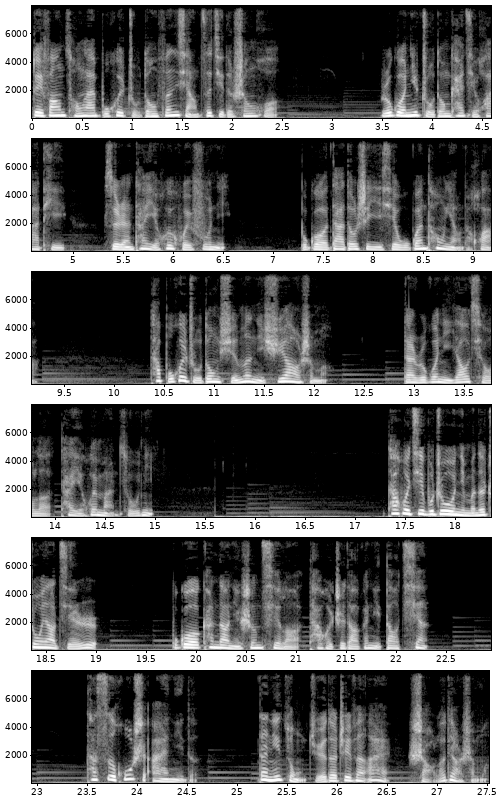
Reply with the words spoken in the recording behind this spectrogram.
对方从来不会主动分享自己的生活。如果你主动开启话题，虽然他也会回复你，不过大都是一些无关痛痒的话。他不会主动询问你需要什么，但如果你要求了，他也会满足你。他会记不住你们的重要节日，不过看到你生气了，他会知道跟你道歉。他似乎是爱你的，但你总觉得这份爱少了点什么。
